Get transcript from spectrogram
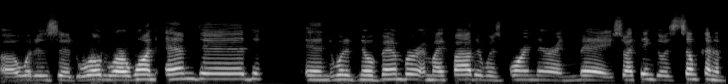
uh, what is it? World War One ended in what November, and my father was born there in May. So I think it was some kind of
